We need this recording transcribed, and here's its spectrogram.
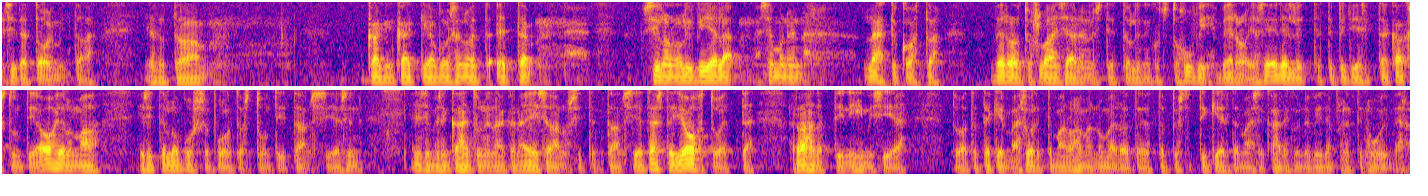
sitä toimintaa. Ja tota, kaiken kaikkiaan voi sanoa, että, että silloin oli vielä semmoinen lähtökohta verotuslainsäädännöllisesti, että oli niin kutsuttu huvivero, ja se edellytti, että piti esittää kaksi tuntia ohjelmaa ja sitten lopussa puolitoista tuntia tanssia. Ja sen ensimmäisen kahden tunnin aikana ei saanut sitten tanssia. Tästä johtui, että rahdattiin ihmisiä tuota, tekemään, suorittamaan ohjelman numeroita, jotta pystyttiin kiertämään se 25 prosentin huvivero.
